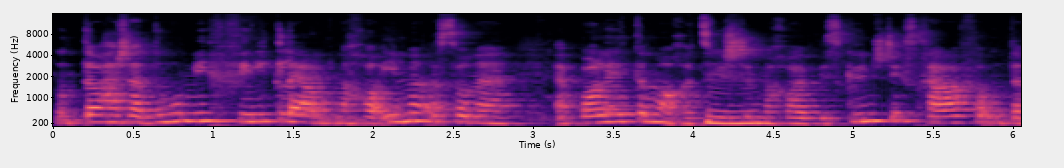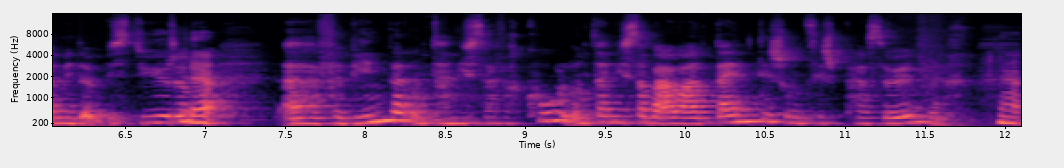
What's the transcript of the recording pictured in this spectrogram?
und da hast auch du mich viel gelernt. Man kann immer so eine, eine Palette machen zwischen, mhm. man kann etwas Günstiges kaufen und dann mit etwas Teurem ja. äh, verbinden und dann ist es einfach cool. Und dann ist es aber auch authentisch und es ist persönlich. Ja.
